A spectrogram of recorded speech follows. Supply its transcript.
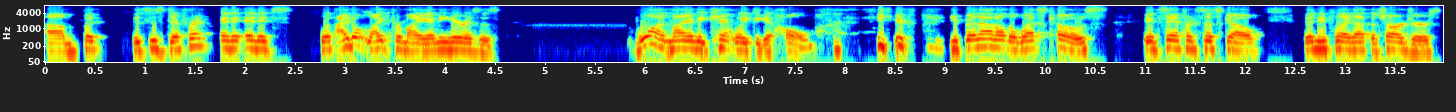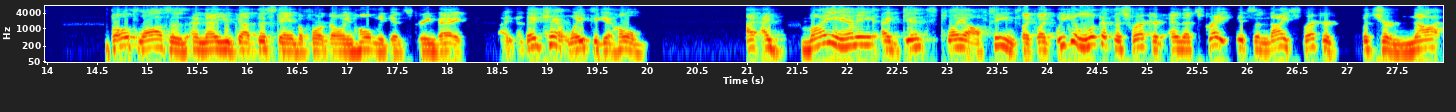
Um, but this is different, and it, and it's what I don't like for Miami here is is one, Miami can't wait to get home. you've, you've been out on the West Coast in San Francisco, then you played at the Chargers, both losses, and now you've got this game before going home against Green Bay. I, they can't wait to get home. I, I Miami against playoff teams, like like we can look at this record and that's great. It's a nice record, but you're not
